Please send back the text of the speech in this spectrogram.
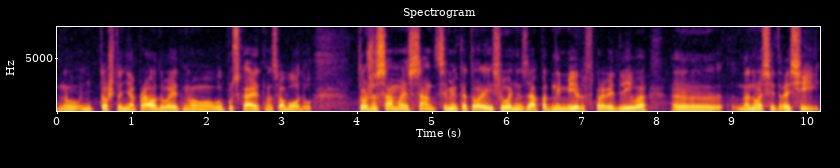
ну, то, что не оправдывает, но выпускает на свободу. То же самое с санкциями, которые сегодня западный мир справедливо э, наносит России.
